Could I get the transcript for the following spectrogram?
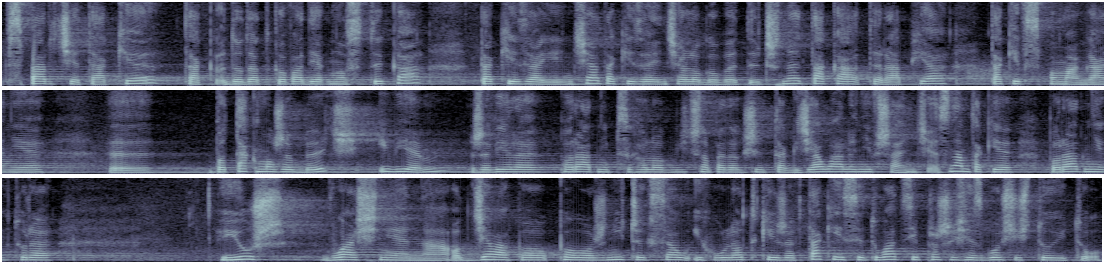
wsparcie takie, tak, dodatkowa diagnostyka, takie zajęcia, takie zajęcia logopedyczne, taka terapia, takie wspomaganie, y, bo tak może być i wiem, że wiele poradni psychologiczno-pedagogicznych tak działa, ale nie wszędzie. Znam takie poradnie, które już właśnie na oddziałach położniczych są ich ulotki, że w takiej sytuacji proszę się zgłosić tu i tu,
